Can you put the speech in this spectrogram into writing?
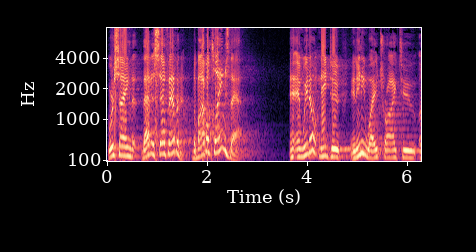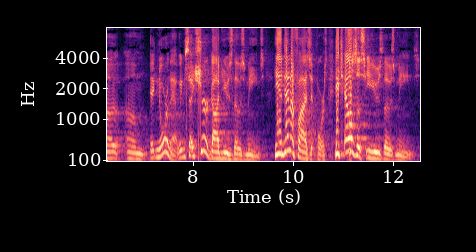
we're saying that that is self evident. The Bible claims that. And we don't need to, in any way, try to uh, um, ignore that. We can say, sure, God used those means. He identifies it for us, He tells us He used those means.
